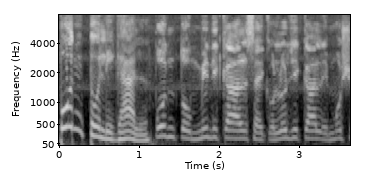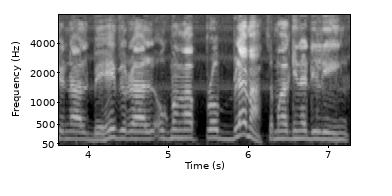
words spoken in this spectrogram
punto legal. punto medical, psychological, emotional, behavioral ug mga problema sa mga ginadiling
